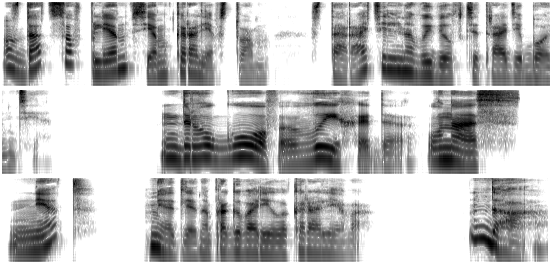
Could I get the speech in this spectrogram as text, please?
сдаться в плен всем королевствам. Старательно вывел в тетради Бонти. «Другого выхода у нас нет?» — медленно проговорила королева. «Да»,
